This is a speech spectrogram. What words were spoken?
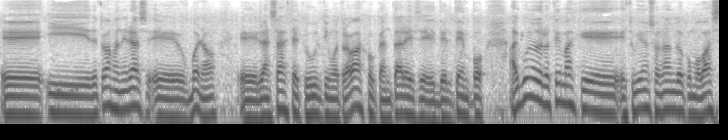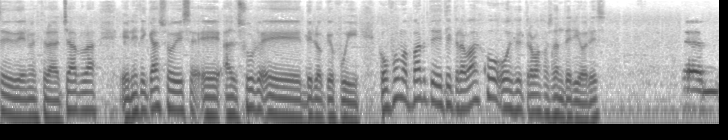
Eh, y de todas maneras, eh, bueno, eh, lanzaste tu último trabajo, Cantares del Tempo. Algunos de los temas que estuvieron sonando como base de nuestra charla, en este caso es Al sur de lo que fui. ¿Conforma parte de este trabajo o es de trabajos anteriores? Em,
